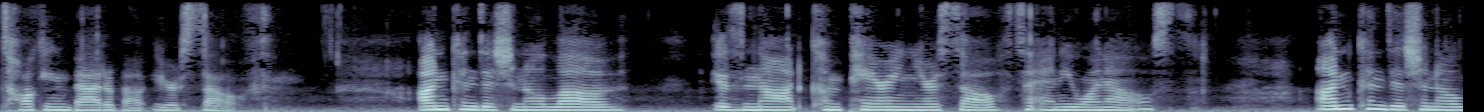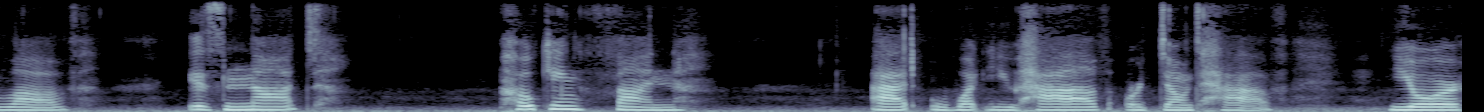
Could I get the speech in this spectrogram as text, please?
talking bad about yourself. Unconditional love is not comparing yourself to anyone else unconditional love is not poking fun at what you have or don't have. Your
